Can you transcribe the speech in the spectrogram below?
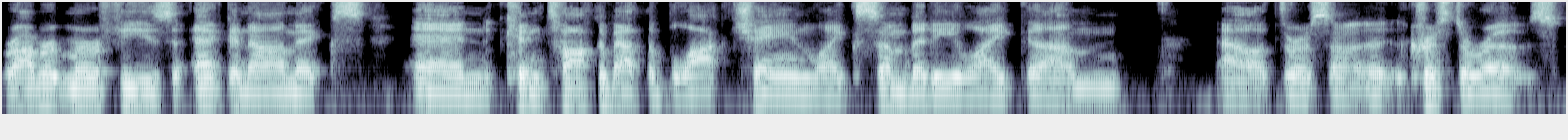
Robert Murphy's economics, and can talk about the blockchain like somebody like um, I'll throw some uh, Krista Rose.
